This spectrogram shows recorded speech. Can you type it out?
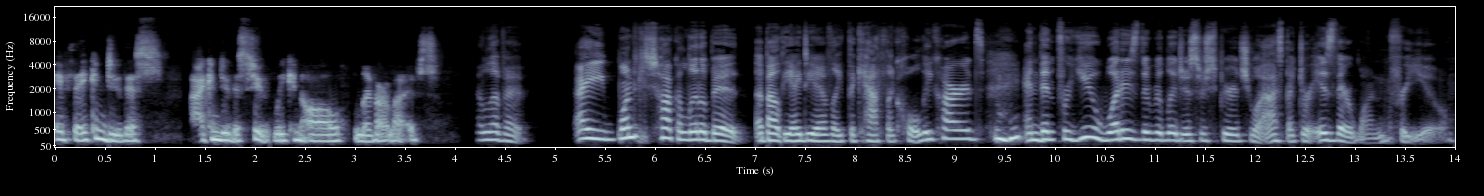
if they can do this, I can do this too. We can all live our lives. I love it. I wanted to talk a little bit about the idea of like the Catholic holy cards. Mm-hmm. And then for you, what is the religious or spiritual aspect, or is there one for you?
